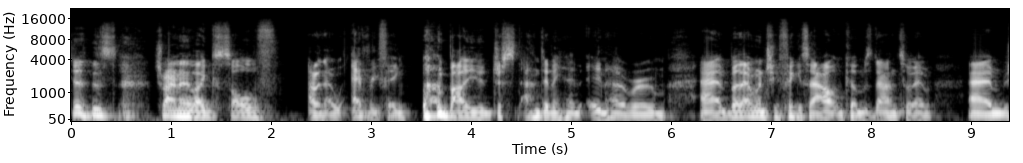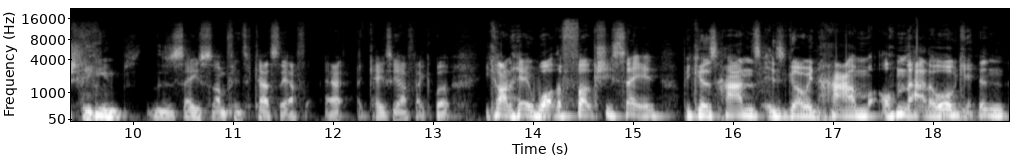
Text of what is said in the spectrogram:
just trying to like solve. I don't know everything by just standing in, in her room, um, but then when she figures it out and comes down to him, um, she says something to Casey, Aff- uh, Casey Affleck, but you can't hear what the fuck she's saying because Hans is going ham on that organ.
